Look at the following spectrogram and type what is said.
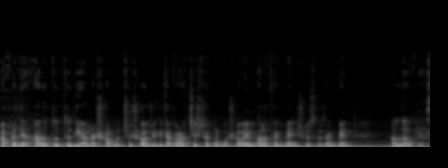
আপনাদের আরও তথ্য দিয়ে আমরা সর্বোচ্চ সহযোগিতা করার চেষ্টা করব। সবাই ভালো থাকবেন, সুস্থ থাকবেন। আল্লাহ হাফেজ।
